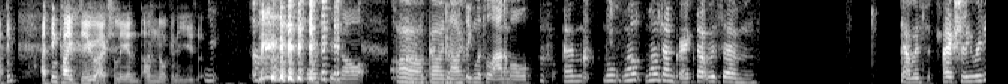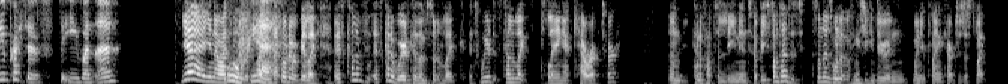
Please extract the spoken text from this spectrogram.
I think I think I do actually, and I'm not going to use it. of course you're not. Oh god, no! Disgusting little animal. Um. Well, well, well done, Greg. That was um. That was actually really impressive that you went there. Yeah, you know, I thought Oof, it was. yeah. I, I thought it would be like it's kind of it's kind of weird because I'm sort of like it's weird. It's kind of like playing a character, and you kind of have to lean into it. But sometimes it's sometimes one of the things you can do in when you're playing a character is just like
